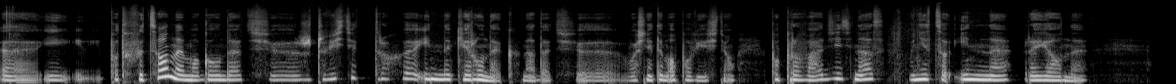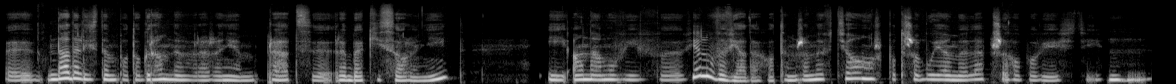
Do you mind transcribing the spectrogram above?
E, I, podchwycone mogą dać e, rzeczywiście trochę inny kierunek, nadać e, właśnie tym opowieściom, poprowadzić nas w nieco inne rejony. Nadal jestem pod ogromnym wrażeniem pracy Rebeki Solnit i ona mówi w wielu wywiadach o tym, że my wciąż potrzebujemy lepszych opowieści. Mhm.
